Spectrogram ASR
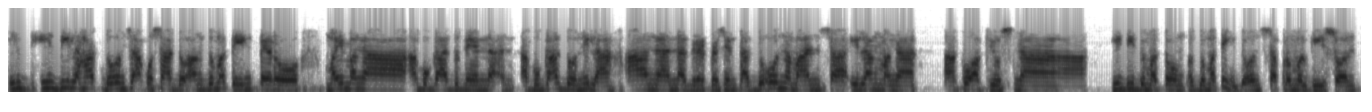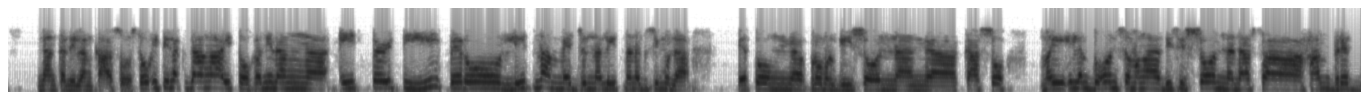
hindi, hindi lahat doon sa akusado ang dumating pero may mga abogado din abogado nila ang uh, nagrepresenta doon naman sa ilang mga uh, co-accused na hindi dumatong dumating doon sa promulgation ng kanilang kaso. So itinakda nga ito kaninang uh, 8.30 pero late na, medyo na late na nagsimula itong uh, promulgation ng uh, kaso. May ilang doon sa mga desisyon na nasa 190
